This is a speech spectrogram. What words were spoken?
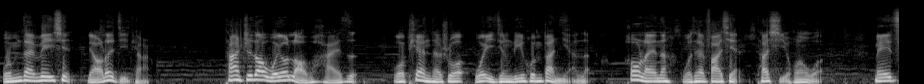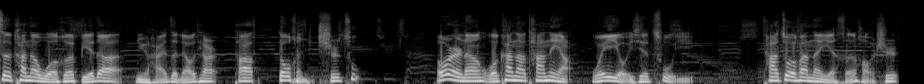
我们在微信聊了几天，他知道我有老婆孩子，我骗他说我已经离婚半年了。后来呢，我才发现他喜欢我。每次看到我和别的女孩子聊天，他都很吃醋。偶尔呢，我看到他那样，我也有一些醋意。他做饭呢也很好吃，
